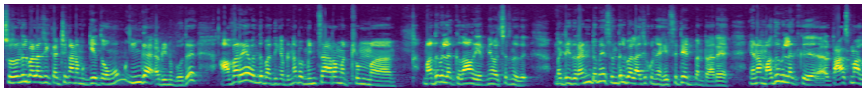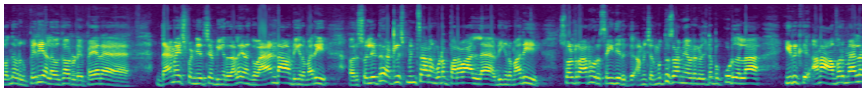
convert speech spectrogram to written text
ஸோ செந்தில் பாலாஜி கட்சிக்கான முக்கியத்துவமும் இங்கே அப்படின்னும் போது அவரே வந்து பார்த்திங்க அப்படின்னா இப்போ மின்சாரம் மற்றும் மதுவிலக்கு தான் அவர் ஏற்கனவே வச்சுருந்தது. பட் இது ரெண்டுமே செந்தில் பாலாஜி கொஞ்சம் ஹெசிடேட் பண்ணுறாரு ஏன்னா மதுவிலக்கு டாஸ்மாக் வந்து அவருக்கு பெரிய அளவுக்கு அவருடைய பெயரை டேமேஜ் பண்ணிருச்சு அப்படிங்கிறதால எனக்கு வேண்டாம் அப்படிங்கிற மாதிரி அவர் சொல்லிட்டு அட்லீஸ்ட் மின்சாரம் கூட பரவாயில்ல அப்படிங்கிற மாதிரி சொல்கிறாருன்னு ஒரு செய்தி இருக்குது அமைச்சர் முத்துசாமி அவர்கள்ட்ட இப்போ கூடுதலாக இருக்குது ஆனால் அவர் மேலே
